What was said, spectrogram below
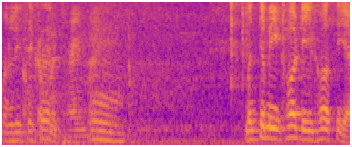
มันรีไซเคิลก็มันใช้ไหม อืม มันจะมีข้อดีข้อเสีย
